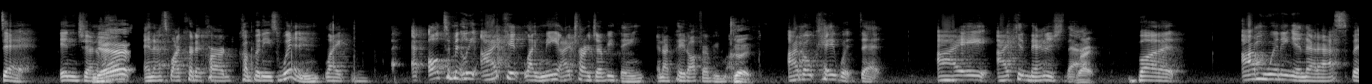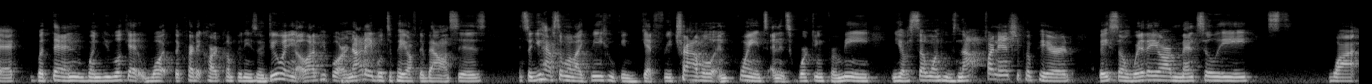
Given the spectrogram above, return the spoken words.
debt in general, yeah. and that's why credit card companies win. Like ultimately, I can like me. I charge everything, and I paid off every month. Good. I'm okay with debt. I I can manage that. Right. But I'm winning in that aspect. But then when you look at what the credit card companies are doing, a lot of people are not able to pay off their balances. And so you have someone like me who can get free travel and points and it's working for me. You have someone who's not financially prepared based on where they are mentally, why,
